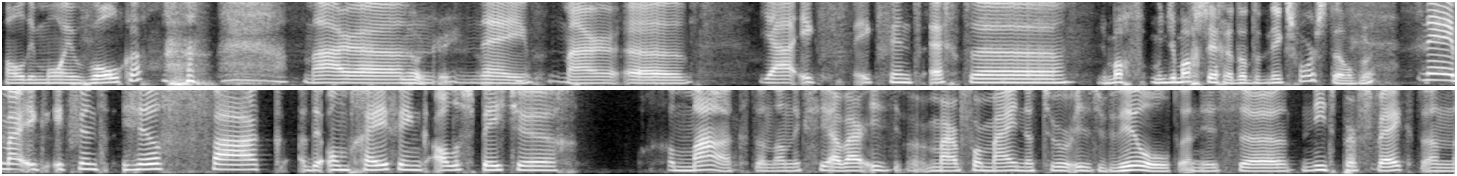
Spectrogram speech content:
al die mooie wolken. Maar uh, nee, maar uh, ja, ik, ik vind echt. Uh, je, mag, je mag zeggen dat het niks voorstelt hoor. Nee, maar ik, ik vind heel vaak de omgeving alles een beetje gemaakt. En dan ik zie, ja, waar is. Maar voor mij natuur is wild en is uh, niet perfect. En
